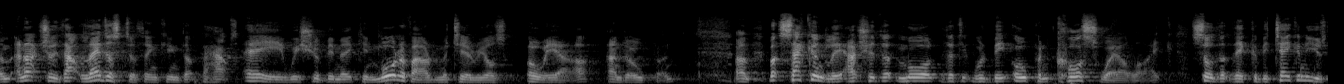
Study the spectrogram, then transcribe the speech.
Um, and actually that led us to thinking that perhaps A, we should be making more of our materials OER and open, Um, but secondly, actually, that, more, that it would be open courseware-like, so that they could be taken to use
